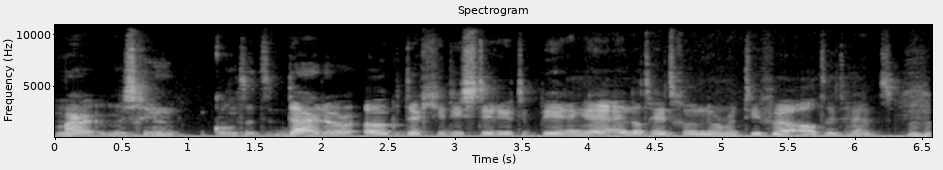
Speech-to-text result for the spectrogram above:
maar misschien komt het daardoor ook dat je die stereotyperingen en dat heteronormatieve altijd hebt. Mhm.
